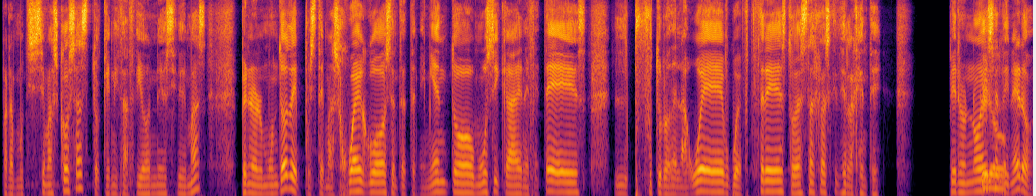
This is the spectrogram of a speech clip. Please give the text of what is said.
para muchísimas cosas, tokenizaciones y demás, pero en el mundo de pues temas juegos, entretenimiento, música, NFTs, el futuro de la web, web 3, todas estas cosas que dice la gente. Pero no es el Pero- dinero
